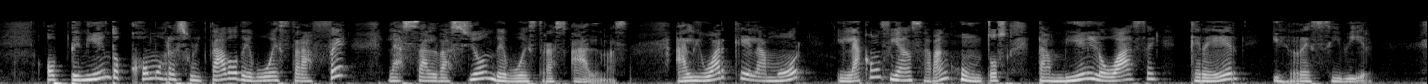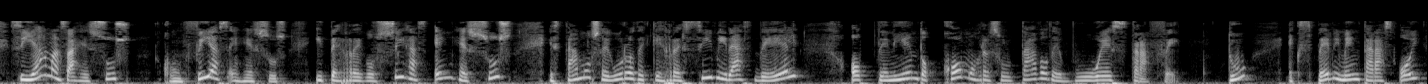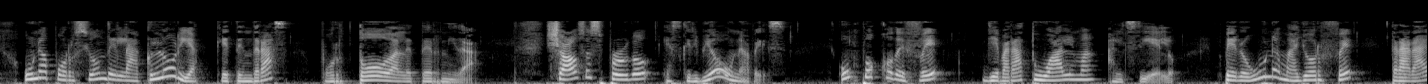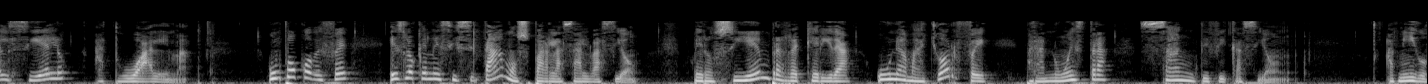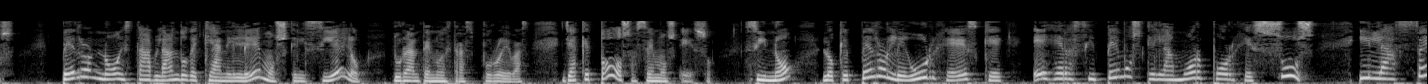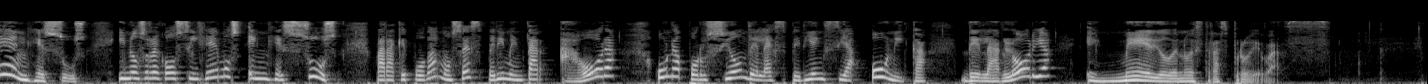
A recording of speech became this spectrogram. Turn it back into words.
obteniendo como resultado de vuestra fe la salvación de vuestras almas. Al igual que el amor y la confianza van juntos, también lo hace creer y recibir. Si amas a Jesús, confías en Jesús y te regocijas en Jesús, estamos seguros de que recibirás de Él obteniendo como resultado de vuestra fe. Tú experimentarás hoy una porción de la gloria que tendrás por toda la eternidad. Charles Spurgeon escribió una vez, un poco de fe llevará tu alma al cielo, pero una mayor fe traerá el cielo a tu alma. Un poco de fe es lo que necesitamos para la salvación, pero siempre requerirá una mayor fe para nuestra santificación. Amigos, Pedro no está hablando de que anhelemos el cielo durante nuestras pruebas, ya que todos hacemos eso, sino lo que Pedro le urge es que ejercitemos el amor por Jesús y la fe en Jesús y nos regocijemos en Jesús para que podamos experimentar ahora una porción de la experiencia única de la gloria en medio de nuestras pruebas.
